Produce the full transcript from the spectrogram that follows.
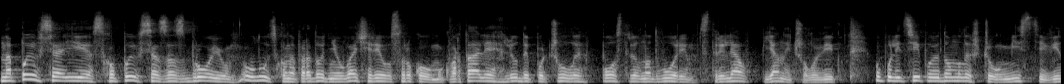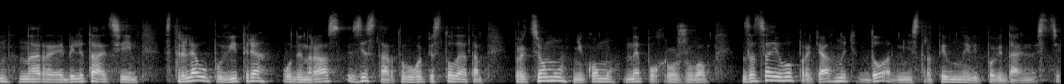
Напився і схопився за зброю. У Луцьку напередодні увечері у 40-му кварталі люди почули постріл на дворі. Стріляв п'яний чоловік. У поліції повідомили, що у місті він на реабілітації. Стріляв у повітря один раз зі стартового пістолета. При цьому нікому не погрожував. За це його притягнуть до адміністративної відповідальності.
